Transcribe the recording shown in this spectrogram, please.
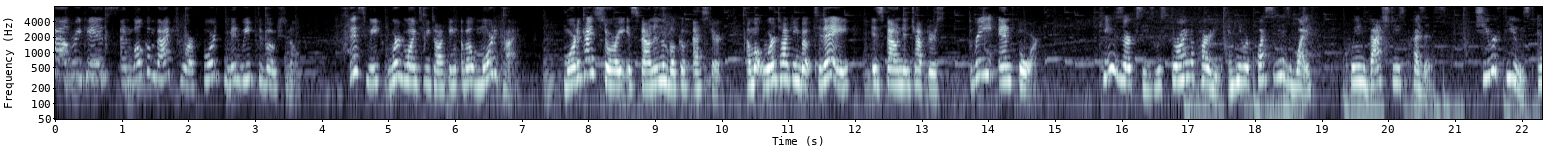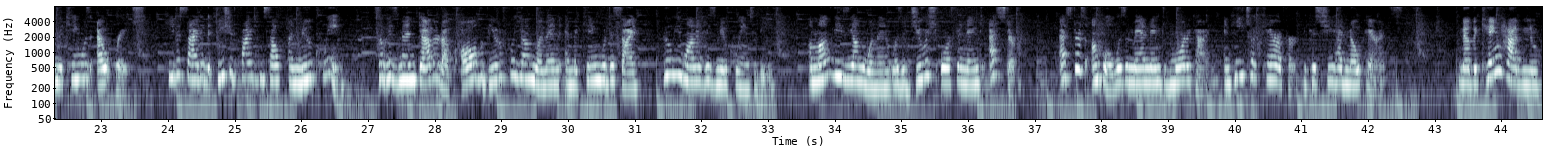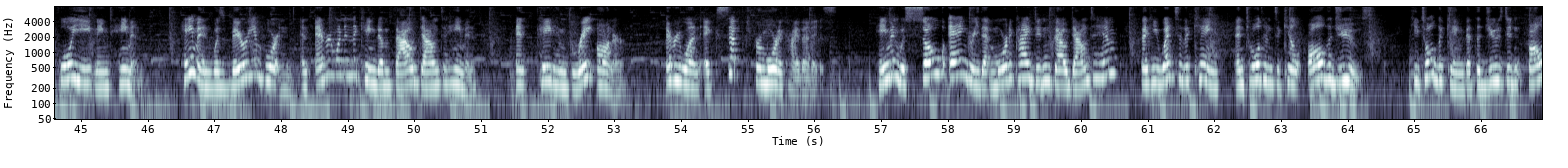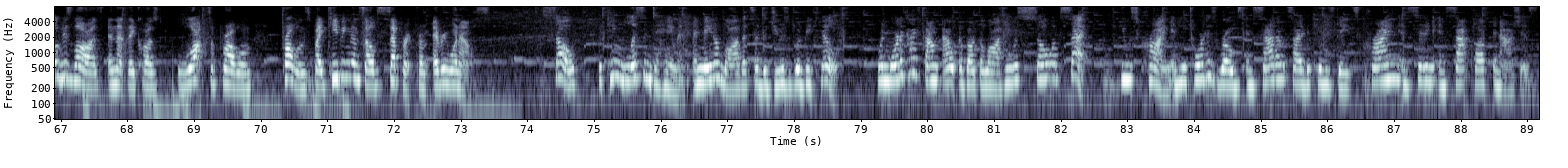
Calvary kids, and welcome back to our fourth midweek devotional. This week, we're going to be talking about Mordecai. Mordecai's story is found in the book of Esther, and what we're talking about today is found in chapters 3 and 4. King Xerxes was throwing a party and he requested his wife, Queen Vashti's presence. She refused and the king was outraged. He decided that he should find himself a new queen so his men gathered up all the beautiful young women and the king would decide who he wanted his new queen to be. Among these young women was a Jewish orphan named Esther. Esther's uncle was a man named Mordecai, and he took care of her because she had no parents. Now the king had an employee named Haman. Haman was very important, and everyone in the kingdom bowed down to Haman and paid him great honor. Everyone except for Mordecai, that is. Haman was so angry that Mordecai didn't bow down to him that he went to the king and told him to kill all the Jews. He told the king that the Jews didn't follow his laws and that they caused lots of problem, problems by keeping themselves separate from everyone else. So, the king listened to Haman and made a law that said the Jews would be killed. When Mordecai found out about the law, he was so upset. He was crying, and he tore his robes and sat outside the king's gates, crying and sitting in sackcloth and ashes.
